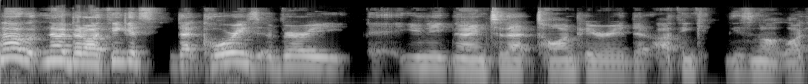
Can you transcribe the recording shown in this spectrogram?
No, but no, but I think it's that Corey's a very uh, unique name to that time period that I think is not like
